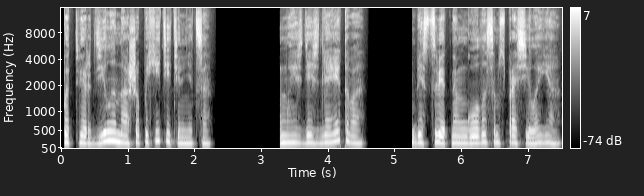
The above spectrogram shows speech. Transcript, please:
подтвердила наша похитительница. «Мы здесь для этого?» — бесцветным голосом спросила я.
